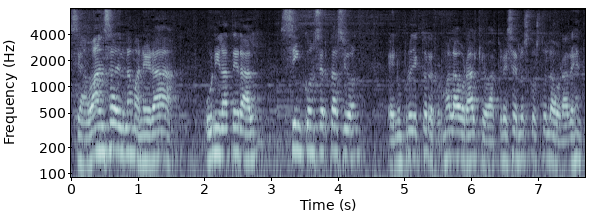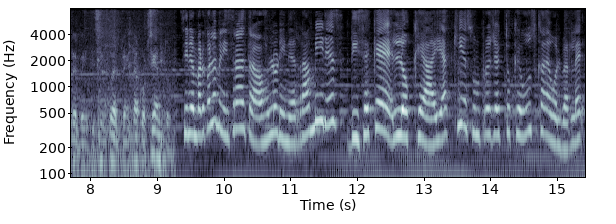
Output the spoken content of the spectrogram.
se avanza de una manera unilateral, sin concertación, en un proyecto de reforma laboral que va a crecer los costos laborales entre el 25 y el 30%. Sin embargo, la ministra del Trabajo, Lorine Ramírez, dice que lo que hay aquí es un proyecto que busca devolverle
